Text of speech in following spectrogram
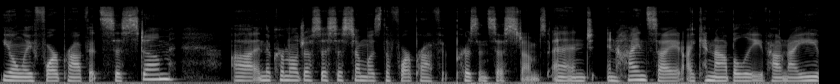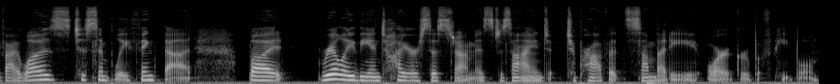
the only for profit system uh, in the criminal justice system was the for profit prison systems. And in hindsight, I cannot believe how naive I was to simply think that. But really the entire system is designed to profit somebody or a group of people.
